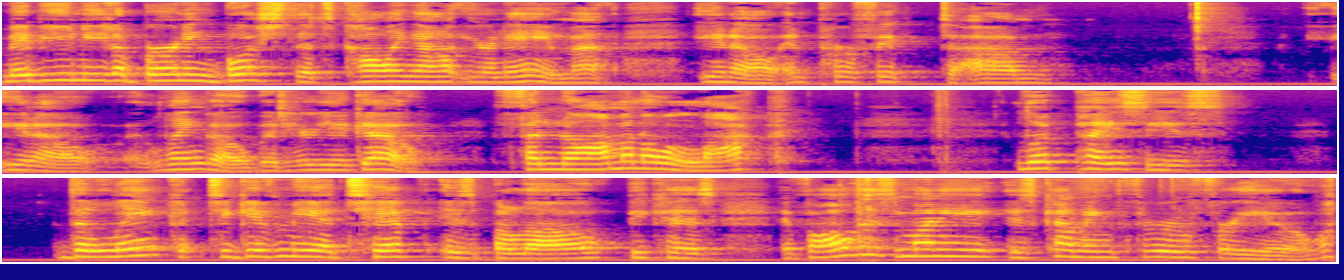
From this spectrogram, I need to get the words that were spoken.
maybe you need a burning bush that's calling out your name you know, in perfect, um, you know, lingo, but here you go. Phenomenal luck. Look, Pisces, the link to give me a tip is below because if all this money is coming through for you,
